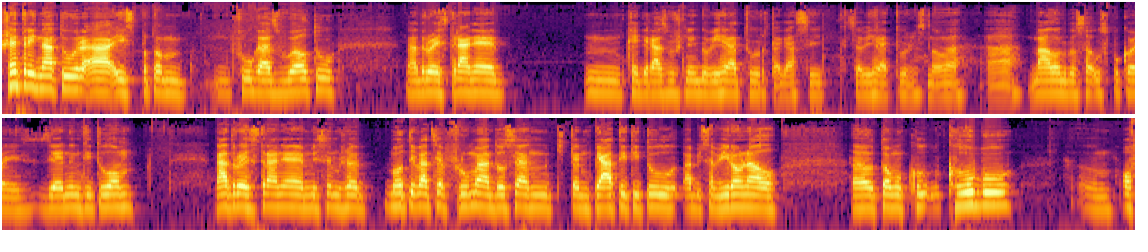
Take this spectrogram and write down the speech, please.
šetriť na Tour a ísť potom fúga z Vueltu. Na druhej strane, um, keď raz už niekto vyhrá Tour, tak asi chce vyhrať Tour znova a málo kto sa uspokojí s jedným titulom. Na druhej strane myslím, že motivácia Fruma dosiahnuť ten piatý titul, aby sa vyrovnal uh, tomu klubu um, of,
